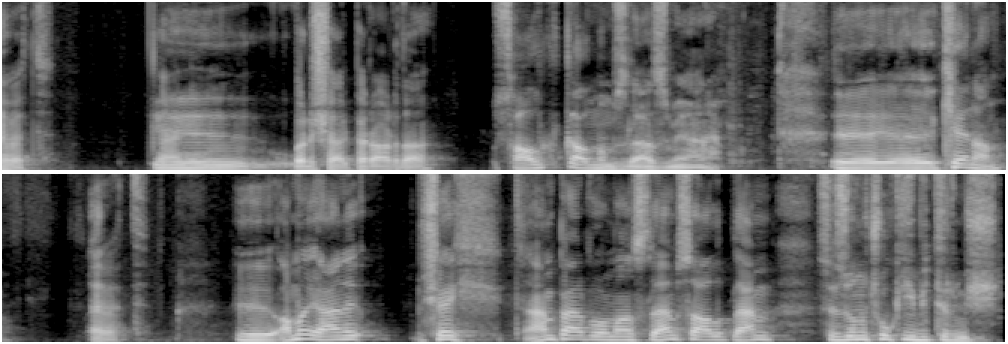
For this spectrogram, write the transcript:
Evet. Yani Ee, Barış Alper Arda. sağlıklı kalmamız lazım yani. Ee, Kenan. Evet. Ee, ama yani şey hem performanslı hem sağlıklı hem sezonu çok iyi bitirmiş.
